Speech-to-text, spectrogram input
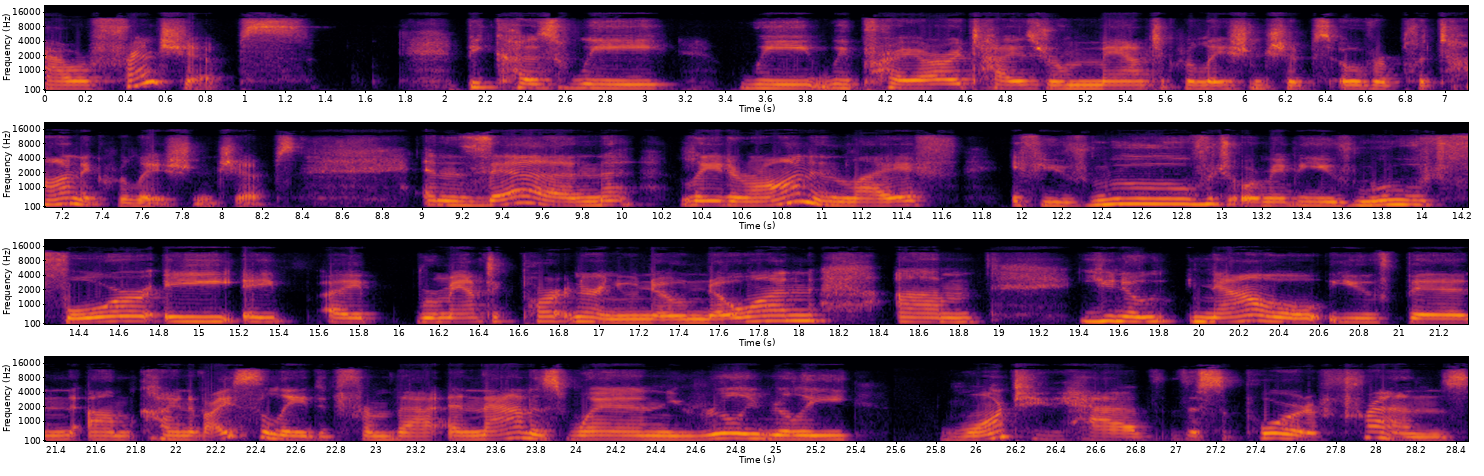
our friendships because we we we prioritize romantic relationships over platonic relationships. And then later on in life if you've moved or maybe you've moved for a, a, a romantic partner and you know no one um, you know now you've been um, kind of isolated from that. And that is when you really really want to have the support of friends.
